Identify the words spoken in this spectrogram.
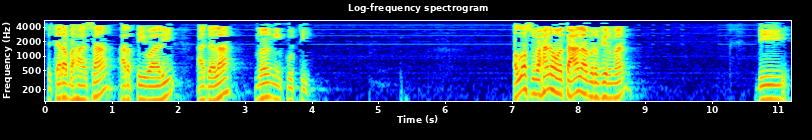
Secara bahasa, arti wali adalah mengikuti. Allah Subhanahu wa taala berfirman di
